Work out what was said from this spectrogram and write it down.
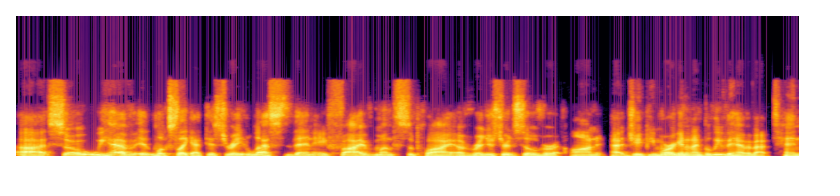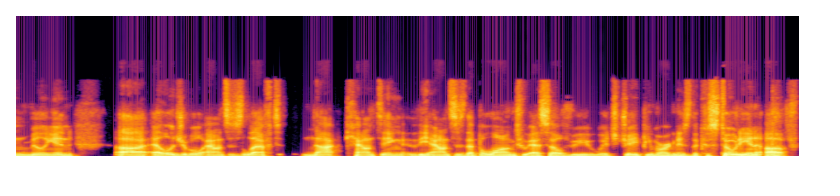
Uh, so we have, it looks like at this rate, less than a five month supply of registered silver on at JP Morgan. And I believe they have about 10 million uh, eligible ounces left, not counting the ounces that belong to SLV, which JP Morgan is the custodian of.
